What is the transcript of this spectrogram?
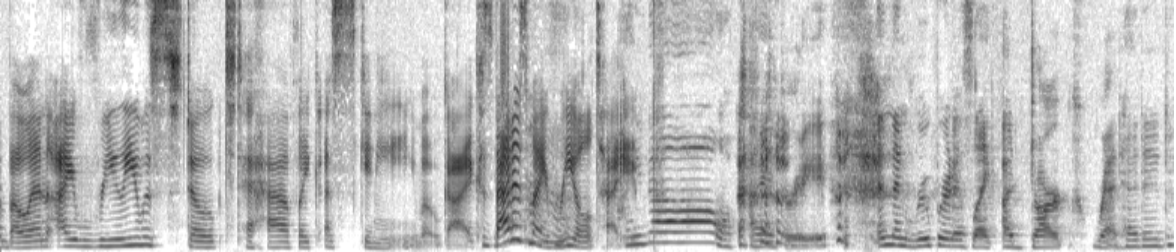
Sarina Bowen, I really was stoked to have like a skinny emo guy because that is my real type. I know. I agree. and then Rupert is like a dark redheaded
